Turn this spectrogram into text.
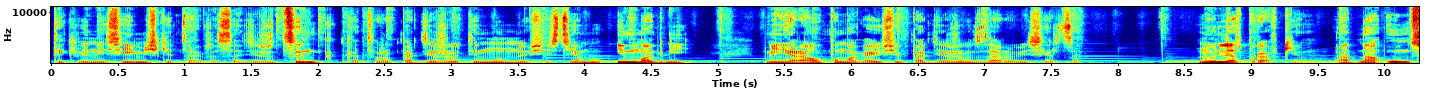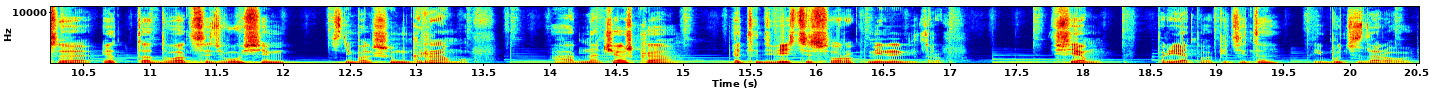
Тыквенные семечки также содержат цинк, который поддерживает иммунную систему, и магний – Минерал, помогающий поддерживать здоровье сердца. Ну и для справки. Одна унция – это 28 с небольшим граммов. А одна чашка – это 240 миллилитров. Всем приятного аппетита и будьте здоровы!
